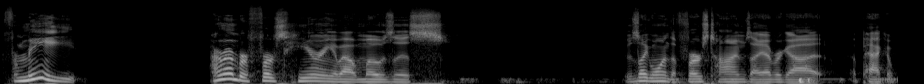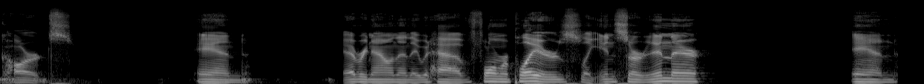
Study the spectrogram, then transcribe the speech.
for me, I remember first hearing about Moses. It was like one of the first times I ever got a pack of cards. And every now and then they would have former players like inserted in there. And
